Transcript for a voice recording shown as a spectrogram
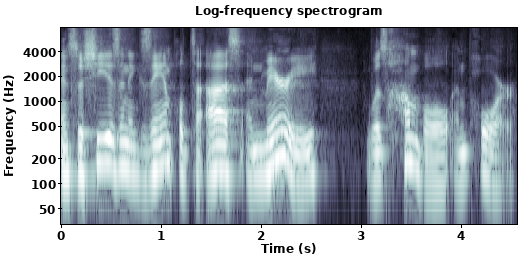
And so she is an example to us, and Mary was humble and poor.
